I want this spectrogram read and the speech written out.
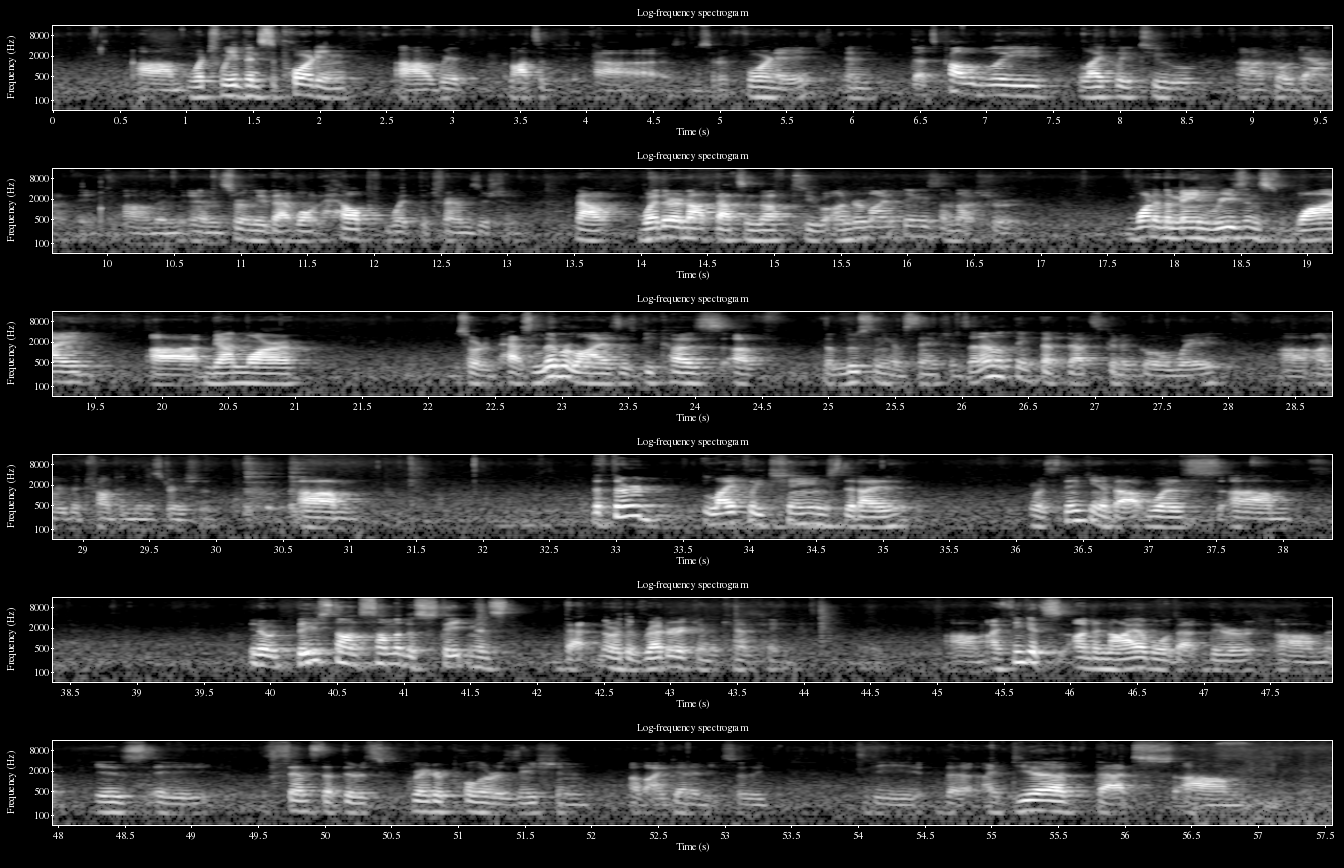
um, which we've been supporting uh, with lots of uh, sort of foreign aid. And that's probably likely to uh, go down, I think. Um, and, and certainly that won't help with the transition. Now, whether or not that's enough to undermine things, I'm not sure. One of the main reasons why uh, Myanmar sort of has liberalized is because of the loosening of sanctions. And I don't think that that's going to go away uh, under the Trump administration. Um, the third likely change that I was thinking about was, um, you know, based on some of the statements that, or the rhetoric in the campaign. Um, I think it's undeniable that there um, is a sense that there's greater polarization of identity. So the, the, the idea that um,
